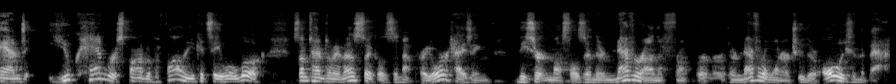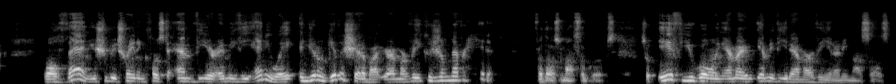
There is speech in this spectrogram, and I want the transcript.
And you can respond with the following. You can say, well, look, sometimes my mesocycles is not prioritizing these certain muscles and they're never on the front burner. They're never one or two. They're always in the back well, then you should be training close to MV or MEV anyway, and you don't give a shit about your MRV because you'll never hit it for those muscle groups. So if you're going MEV to MRV in any muscles,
